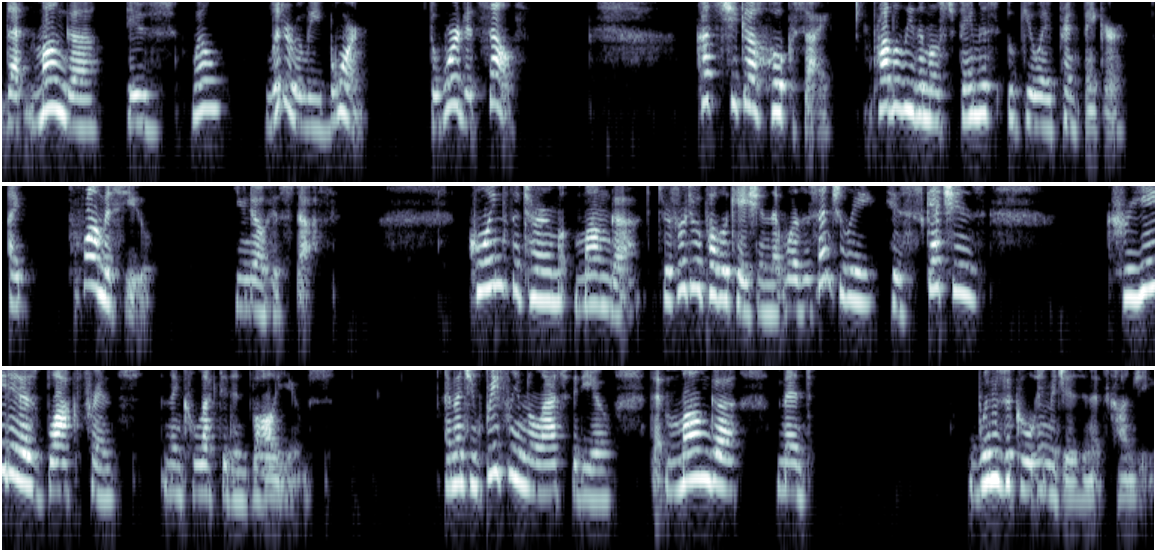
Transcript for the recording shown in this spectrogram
that manga is, well, literally born. The word itself. Katsushika Hokusai, probably the most famous ukiyo-e printmaker. I promise you, you know his stuff. coined the term manga to refer to a publication that was essentially his sketches created as block prints and then collected in volumes. I mentioned briefly in the last video that manga meant whimsical images in its kanji,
